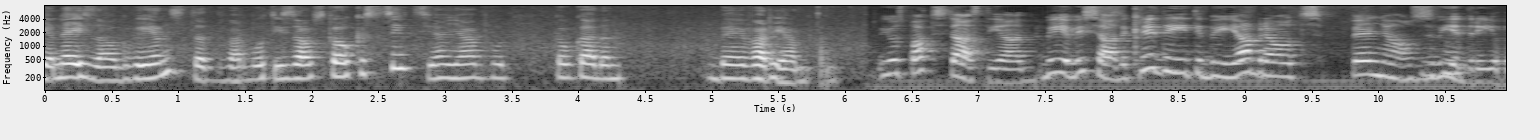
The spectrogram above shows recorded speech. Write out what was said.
ja neizaug viens, tad varbūt izaugs kaut kas cits. Jā, jābūt kaut kādam B variantam. Jūs pati stāstījāt, bija visādi kredīti, bija jābrauc peļņā uz Zviedriju.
